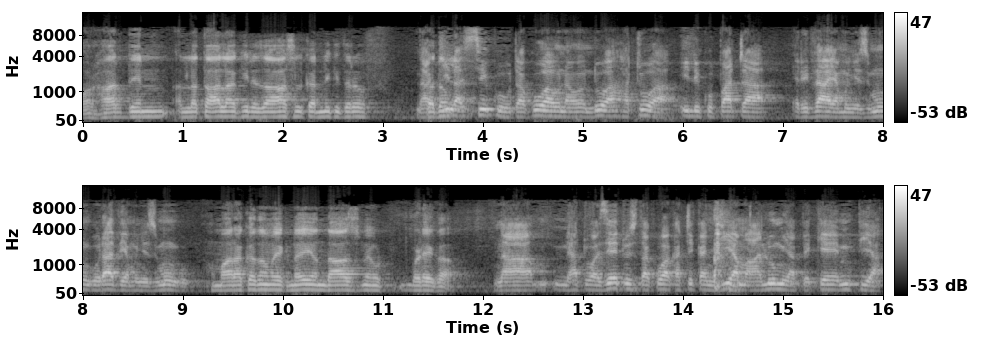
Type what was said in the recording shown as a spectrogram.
Aur har din Allah Taala ki raza hasil karne ki taraf na kila siku utakuwa unaondua hatua ili kupata ridhaa ya Mwenyezi Mungu, radhi ya Mwenyezi Mungu. Hamara kadam ek naye andaz mein badhega, na hatua zetu zitakuwa katika njia maalum ya pekee mpya.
